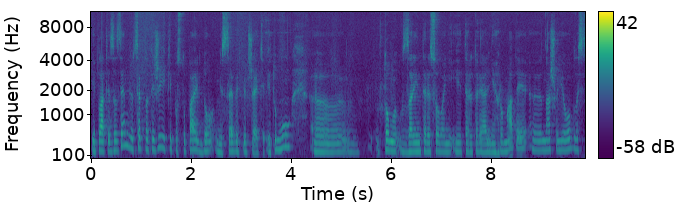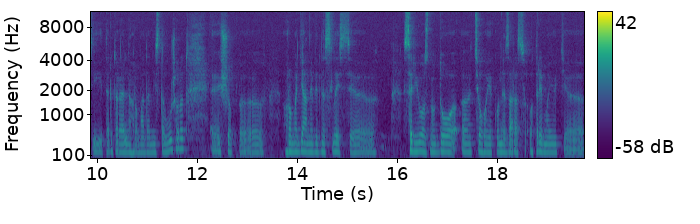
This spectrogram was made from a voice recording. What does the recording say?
і плати за землю, це платежі, які поступають до місцевих бюджетів. І тому е, в тому заінтересовані і територіальні громади е, нашої області, і територіальна громада міста Ужгород, е, щоб е, громадяни віднеслись. Серйозно до е, цього, як вони зараз отримають е,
